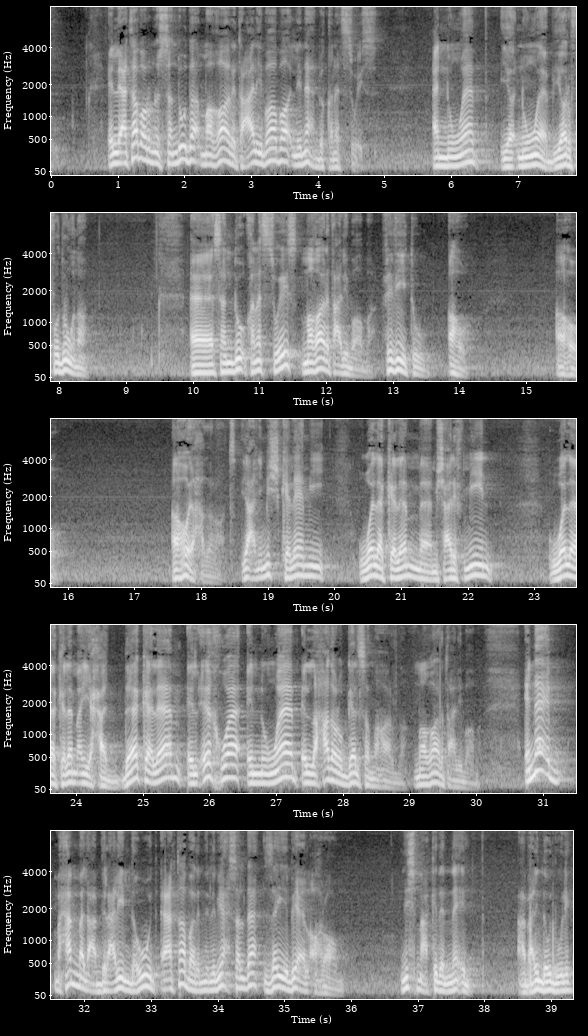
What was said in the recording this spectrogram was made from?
اللي اعتبروا إن الصندوق ده مغارة علي بابا لنهب قناة السويس. النواب نواب يرفضون. آه صندوق قناة السويس مغارة علي بابا. في فيتو. أهو. أهو. أهو يا حضرات. يعني مش كلامي ولا كلام مش عارف مين ولا كلام أي حد. ده كلام الإخوة النواب اللي حضروا الجلسة النهارده. مغارة علي بابا. النائب محمد عبد العليم داوود اعتبر إن اللي بيحصل ده زي بيع الأهرام. نسمع كده النائب عبد العليم داوود بيقول إيه؟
